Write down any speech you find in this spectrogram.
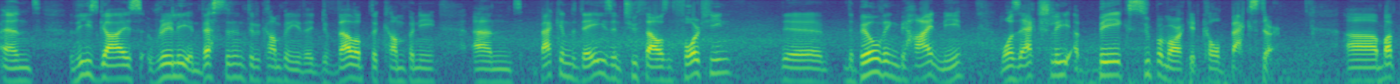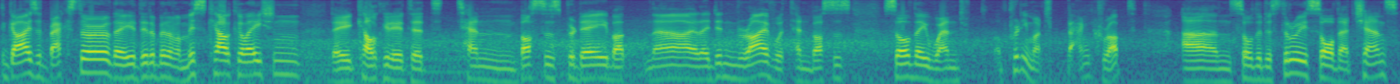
And these guys really invested into the company, they developed the company. And back in the days in 2014, the, the building behind me was actually a big supermarket called Baxter. Uh, but the guys at Baxter, they did a bit of a miscalculation. They calculated 10 buses per day, but nah, they didn't arrive with 10 buses. So they went pretty much bankrupt. And so the distillery saw that chance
